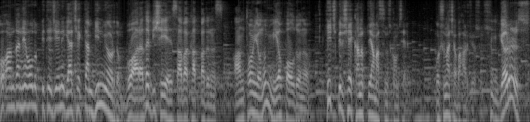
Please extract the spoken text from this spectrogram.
O anda ne olup biteceğini gerçekten bilmiyordum. Bu arada bir şeyi hesaba katmadınız. Antonio'nun miyop olduğunu. Hiçbir şey kanıtlayamazsınız komiserim. Boşuna çaba harcıyorsunuz. Görürüz.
